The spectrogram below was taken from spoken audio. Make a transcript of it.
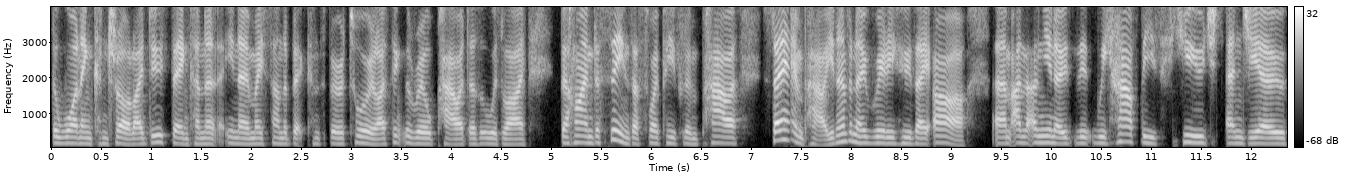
the one in control. I do think, and uh, you know, may sound a bit conspiratorial. I think the real power does always lie behind the scenes. That's why people in power stay in power. You never know really who they are. Um, and and you know, the, we have these huge NGO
